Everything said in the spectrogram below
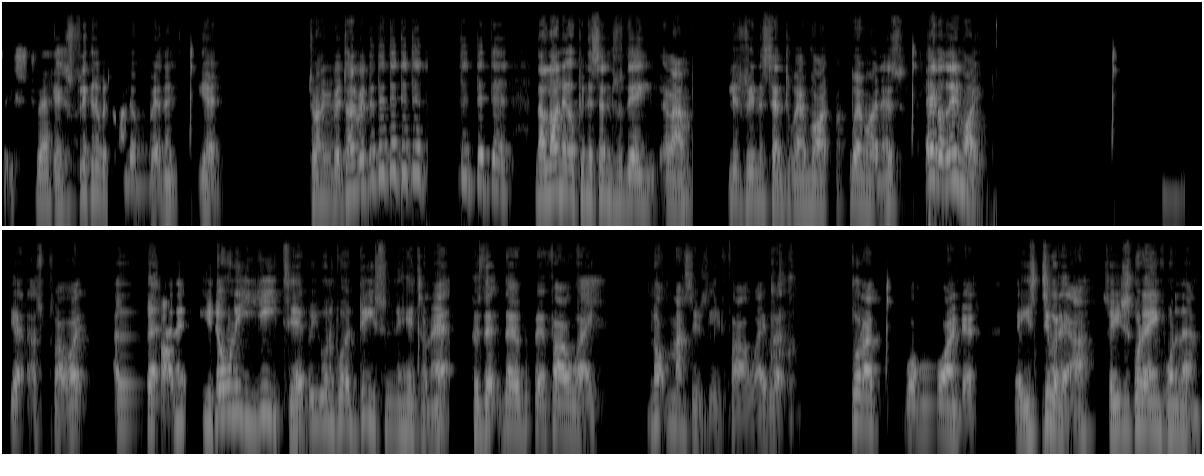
Bit stress. Yeah, just flick it up a little bit, and then yeah, tiny bit, tiny bit. Now line it up in the centre of the ramp, literally in the centre where Ryan, where Ryan is. I got the name right. Yeah, that's about right. And, and then you don't want to yeet it, but you want to put a decent hit on it because they're, they're a bit far away. Not massively far away, but sort of like what Ryan did. Yeah, you see where they are. So you just got to aim for one of them.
